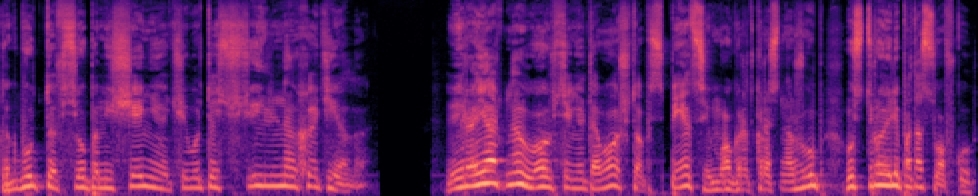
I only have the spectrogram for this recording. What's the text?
как будто все помещение чего-то сильно хотело. Вероятно, вовсе не того, чтоб спец и Моград Красножуб устроили потасовку,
